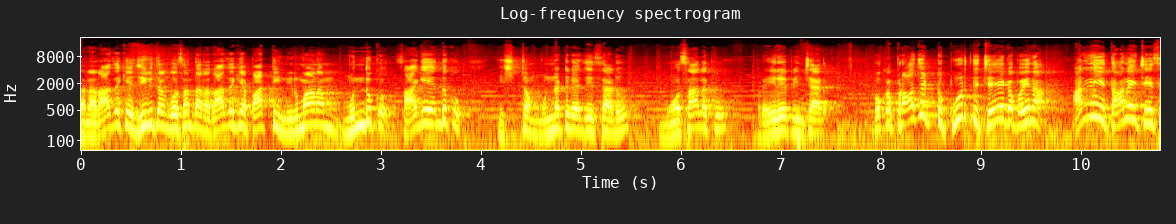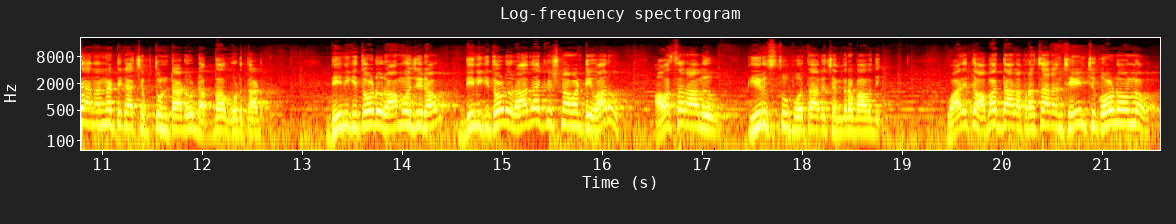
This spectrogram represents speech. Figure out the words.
తన రాజకీయ జీవితం కోసం తన రాజకీయ పార్టీ నిర్మాణం ముందుకు సాగేందుకు ఇష్టం ఉన్నట్టుగా చేశాడు మోసాలకు ప్రేరేపించాడు. ఒక ప్రాజెక్టు పూర్తి చేయకపోయినా అన్నీ తానే చేశానన్నట్టుగా చెప్తుంటాడు డబ్బా కొడతాడు. దీనికి తోడు రామోజీరావు దీనికి తోడు రాధాకృష్ణ వంటి వారు అవసరాలు తీరుస్తూ పోతారు చంద్రబాబుది. వారితో అబద్ధాల ప్రచారం చేయించుకోవడంలో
